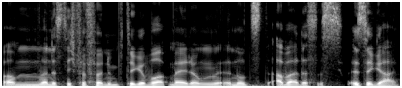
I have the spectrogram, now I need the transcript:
Warum man es nicht für vernünftige Wortmeldungen nutzt, aber das ist, ist egal.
